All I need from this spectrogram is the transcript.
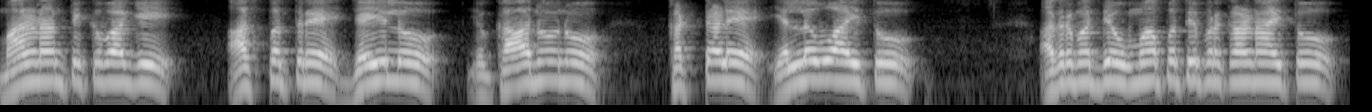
ಮಾರಣಾಂತಿಕವಾಗಿ ಆಸ್ಪತ್ರೆ, ಜೈಲು, ಕಾನೂನು, ಕಟ್ಟಳೆ ಎಲ್ಲವೂ ಆಯಿತು. ಅದರ ಮಧ್ಯೆ ಉಮಾಪತಿ ಪ್ರಕರಣ ಆಯಿತು.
